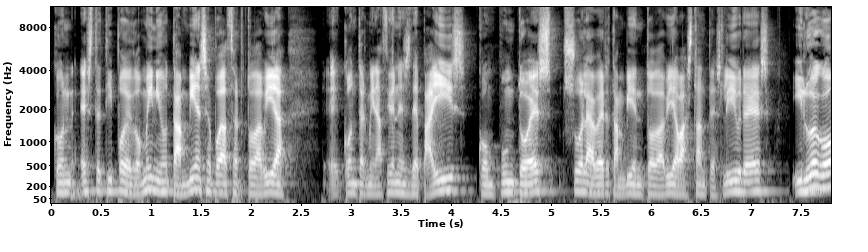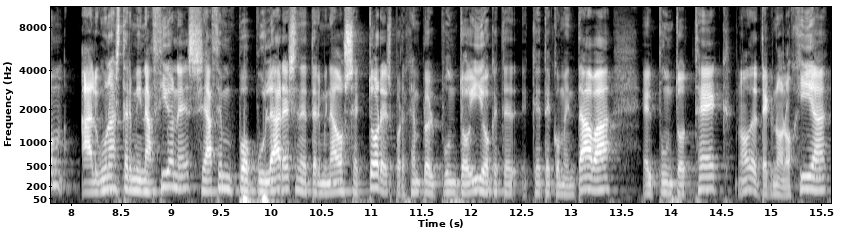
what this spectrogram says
con este tipo de dominio. También se puede hacer todavía eh, con terminaciones de país, con punto .es suele haber también todavía bastantes libres. Y luego, algunas terminaciones se hacen populares en determinados sectores, por ejemplo, el punto .io que te, que te comentaba, el punto .tech, ¿no? De tecnología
